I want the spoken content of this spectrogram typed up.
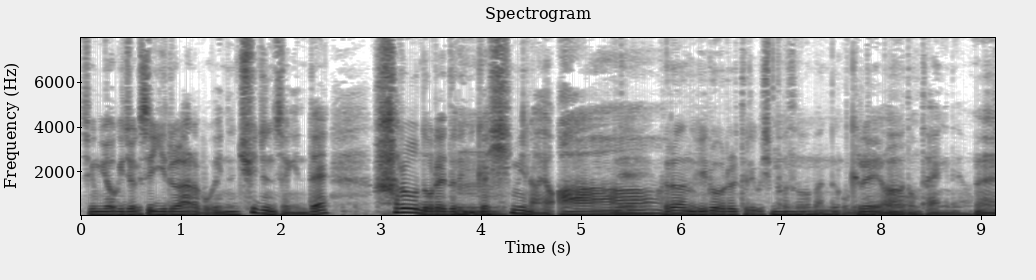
지금 여기저기서 일을 알아보고 있는 취준생인데 하루 노래 들으니까 음. 힘이 나요. 아. 네, 그런 위로를 드리고 싶어서 음, 만든 곡인데요. 그래요. 아, 너무 다행이네요. 네.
